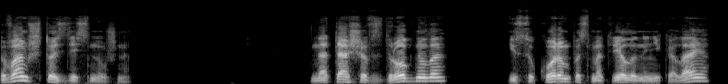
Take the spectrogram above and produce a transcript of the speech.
«Вам что здесь нужно?» Наташа вздрогнула и с укором посмотрела на Николая,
